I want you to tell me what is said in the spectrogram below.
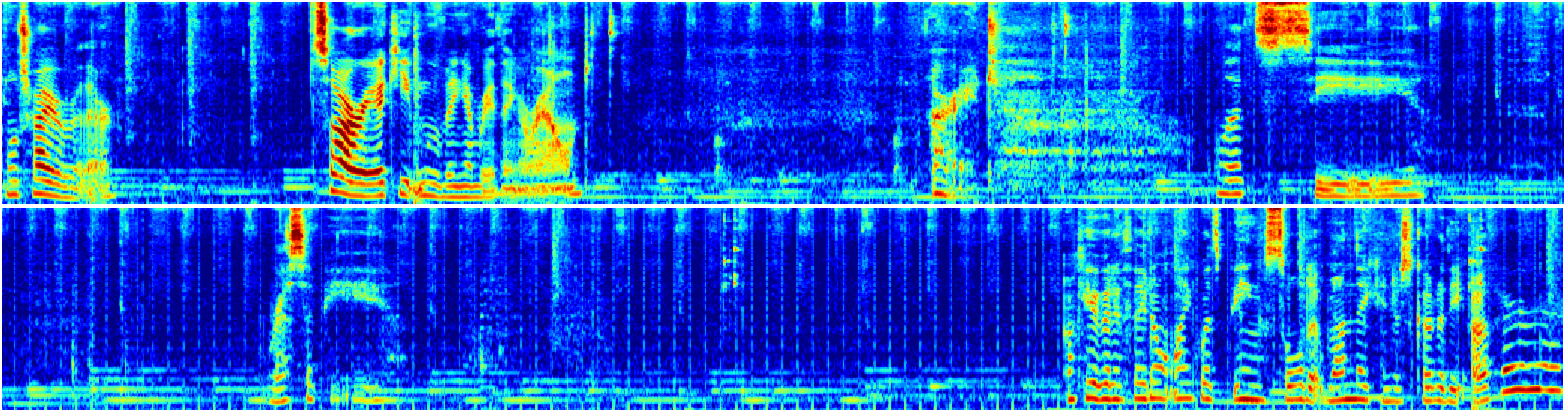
We'll try over there. Sorry, I keep moving everything around. Alright. Let's see. Recipe. Okay, but if they don't like what's being sold at one, they can just go to the other?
